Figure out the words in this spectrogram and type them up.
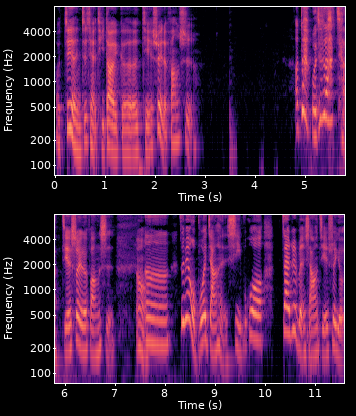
我记得你之前有提到一个节税的方式啊，对我就是要讲节税的方式。嗯，这边我不会讲很细，不过在日本想要节税有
